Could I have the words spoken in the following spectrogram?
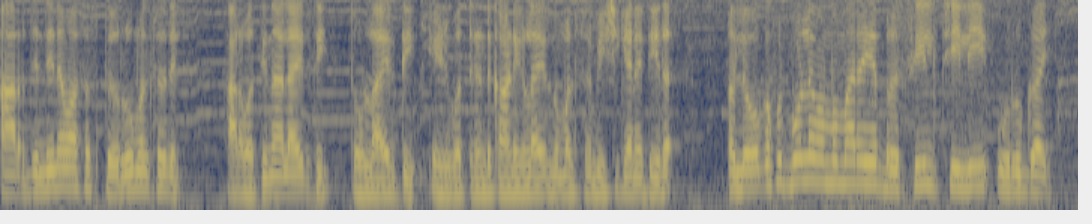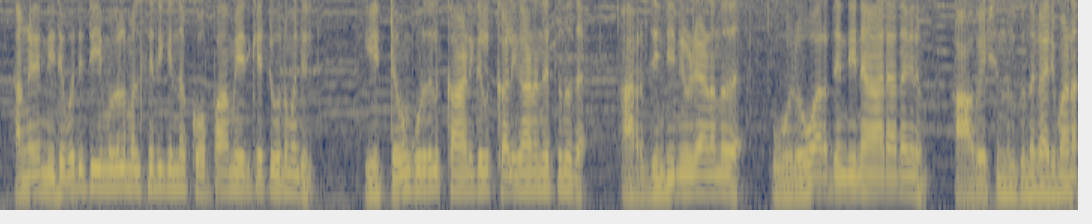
അർജന്റീന വാസസ് പെറു മത്സരത്തിൽ അറുപത്തിനാലായിരത്തി തൊള്ളായിരത്തി എഴുപത്തിരണ്ട് കാണികളായിരുന്നു മത്സരം വീക്ഷിക്കാനെത്തിയത്. ലോക ഫുട്ബോളിലെ വമ്പന്മാരായ ബ്രസീൽ ചിലി ഉറുഗായ് അങ്ങനെ നിരവധി ടീമുകൾ മത്സരിക്കുന്ന കോപ്പ അമേരിക്ക ടൂർണമെന്റിൽ ഏറ്റവും കൂടുതൽ കാണികൾ കളി കാണാനെത്തുന്നത് അർജന്റീനയുടെയാണെന്നത് ഓരോ അർജന്റീന ആരാധകനും ആവേശം നൽകുന്ന കാര്യമാണ്.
